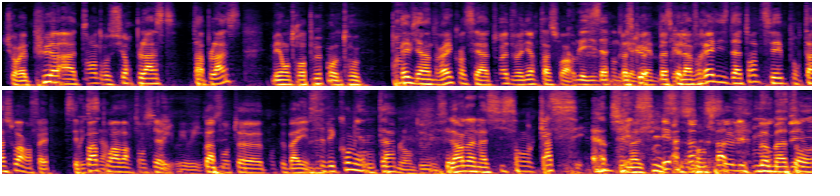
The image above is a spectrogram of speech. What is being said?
tu aurais pu attendre sur place ta place, mais on te, on te préviendrai quand c'est à toi de venir t'asseoir. Comme les listes d'attente de Parce que, parce que la vraie liste d'attente, c'est pour t'asseoir en fait. C'est Oui, pas ça. pour avoir ton siège. Oui, oui, oui. Pas pour te, pour te bailler. Vous savez combien de tables en tout? Là, on en a 604. T'imagines, C'est 604. absolument Non, mais attends,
